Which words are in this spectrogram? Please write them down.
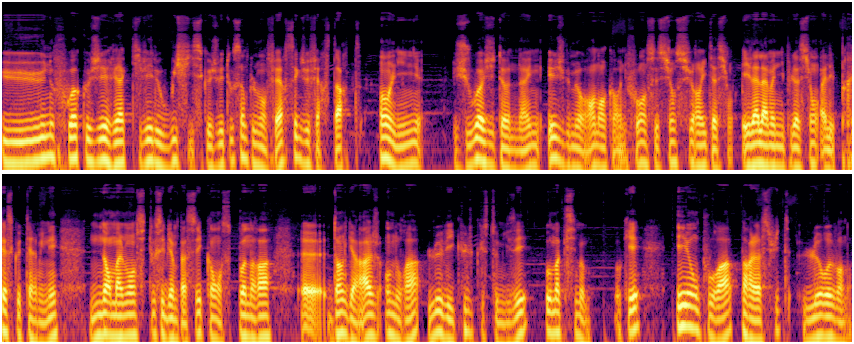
Une fois que j'ai réactivé le Wi-Fi, ce que je vais tout simplement faire, c'est que je vais faire Start en ligne, jouer à GTA Online et je vais me rendre encore une fois en session sur invitation. Et là, la manipulation, elle est presque terminée. Normalement, si tout s'est bien passé, quand on spawnera euh, dans le garage, on aura le véhicule customisé au maximum. Ok? Et on pourra par la suite le revendre.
